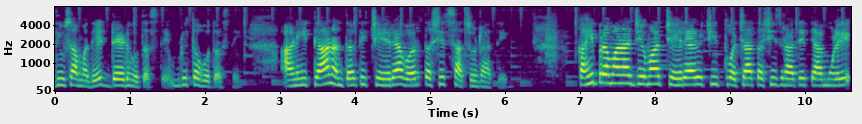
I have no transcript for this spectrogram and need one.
दिवसामध्ये डेड होत असते मृत होत असते. आणि त्यानंतर ती चेहऱ्यावर तशीच साचून राहते. काही प्रमाणात जेव्हा चेहऱ्याची त्वचा तशीच राहते त्यामुळे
